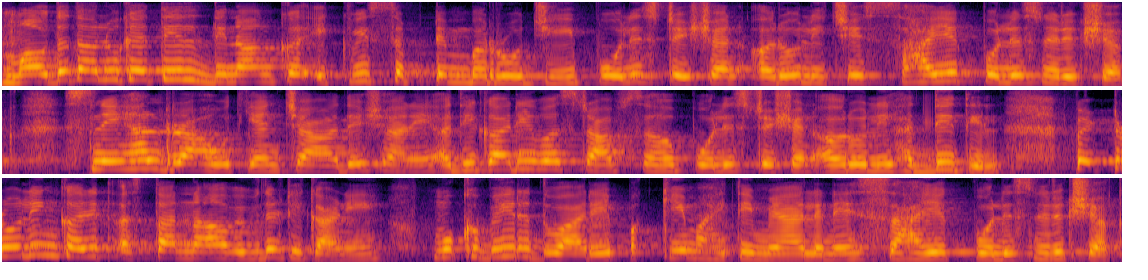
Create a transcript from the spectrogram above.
मौदा तालुक्यातील दिनांक एकवीस सप्टेंबर रोजी पोलीस स्टेशन अरोलीचे सहाय्यक पोलीस निरीक्षक स्नेहल राऊत यांच्या आदेशाने अधिकारी व स्टाफसह पोलीस स्टेशन अरोली हद्दीतील पेट्रोलिंग करीत असताना विविध ठिकाणी मुखबीरद्वारे पक्की माहिती मिळाल्याने सहाय्यक पोलीस निरीक्षक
